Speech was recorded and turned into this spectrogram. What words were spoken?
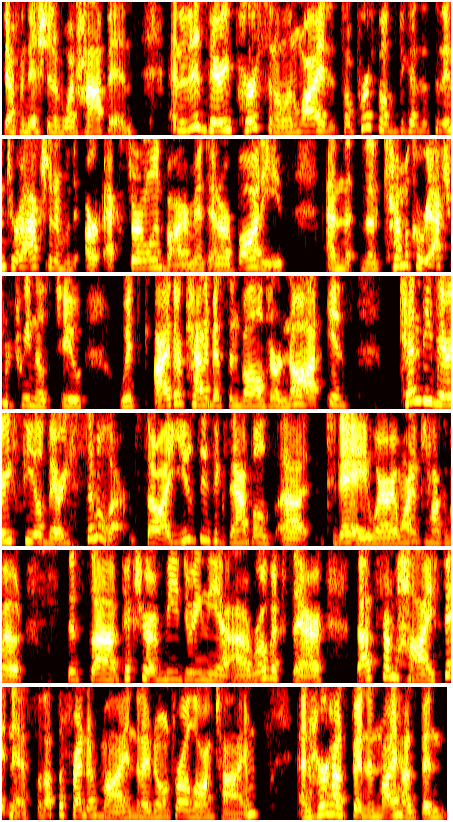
definition of what happens, and it is very personal. And why it's so personal is because it's an interaction of our external environment and our bodies, and the, the chemical reaction between those two, with either cannabis involved or not, is can be very feel very similar. So I use these examples uh, today where I wanted to talk about this uh, picture of me doing the uh, aerobics there. That's from High Fitness. So that's a friend of mine that I've known for a long time. And her husband and my husband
